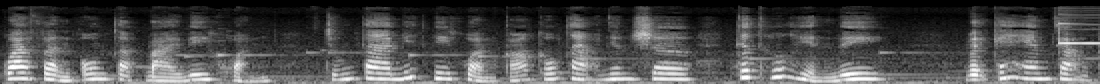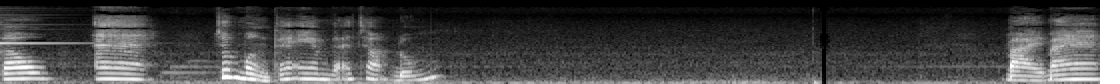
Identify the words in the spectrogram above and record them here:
Qua phần ôn tập bài vi khuẩn, chúng ta biết vi khuẩn có cấu tạo nhân sơ, kích thước hiển vi. Vậy các em chọn câu A. Chúc mừng các em đã chọn đúng. Bài 3.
